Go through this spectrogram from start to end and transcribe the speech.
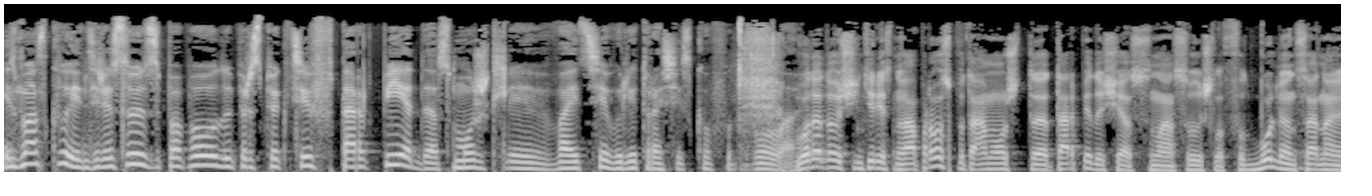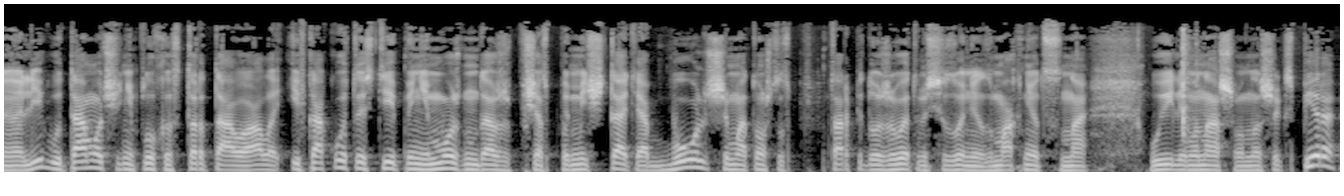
Из Москвы интересуется по поводу перспектив торпеда. Сможет ли войти в элиту российского футбола? Вот это очень интересный вопрос, потому что торпеда сейчас у нас вышла в футбольную национальную лигу. Там очень неплохо стартовала. И в какой-то степени можно даже сейчас помечтать о большем, о том, что торпеда уже в этом сезоне замахнется на Уильяма нашего, на Шекспира.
